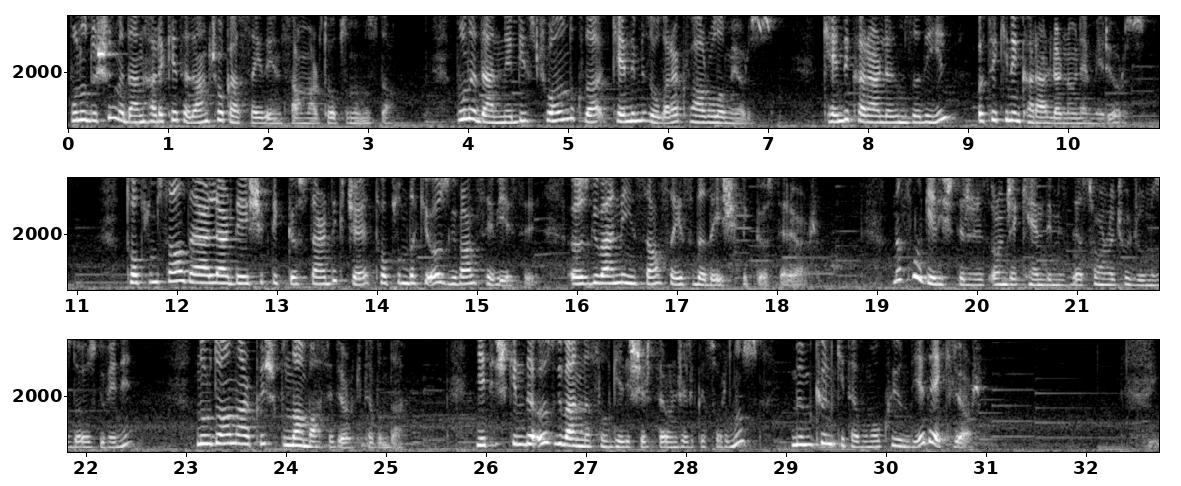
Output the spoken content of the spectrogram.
Bunu düşünmeden hareket eden çok az sayıda insan var toplumumuzda. Bu nedenle biz çoğunlukla kendimiz olarak var olamıyoruz. Kendi kararlarımıza değil, ötekinin kararlarına önem veriyoruz. Toplumsal değerler değişiklik gösterdikçe toplumdaki özgüven seviyesi, özgüvenli insan sayısı da değişiklik gösteriyor. Nasıl geliştiririz önce kendimizde sonra çocuğumuzda özgüveni? Nurdoğan Arkış bundan bahsediyor kitabında. Yetişkinde özgüven nasıl gelişirse öncelikli sorunuz, mümkün kitabımı okuyun diye de ekliyor.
